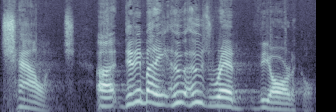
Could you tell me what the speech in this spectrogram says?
Challenge. Uh, did anybody, who, who's read the article?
